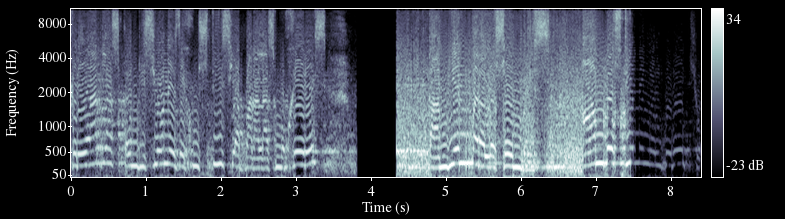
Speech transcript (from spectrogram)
crear las condiciones de justicia para las mujeres, también para los hombres. Ambos tienen el derecho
